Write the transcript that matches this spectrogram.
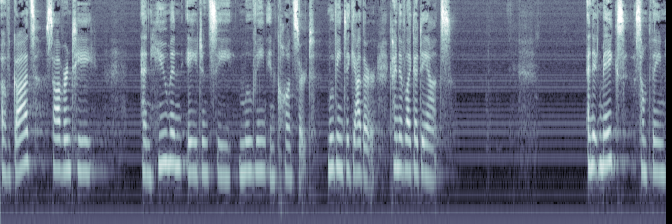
of God's sovereignty and human agency moving in concert, moving together, kind of like a dance. And it makes something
